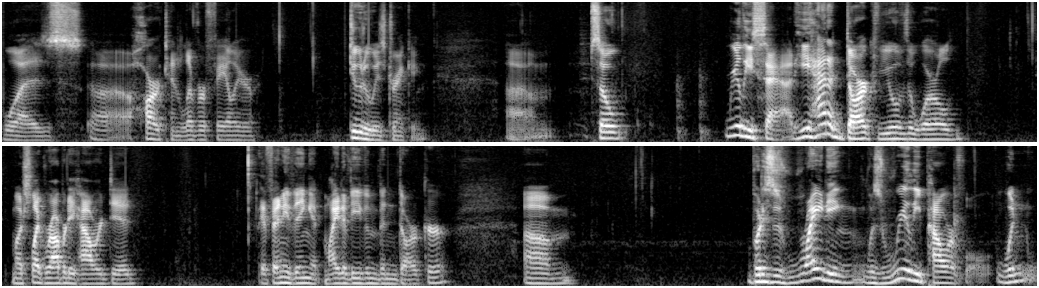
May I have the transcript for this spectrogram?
was uh, heart and liver failure due to his drinking. Um, so, really sad. He had a dark view of the world, much like Robert E. Howard did. If anything, it might have even been darker. Um, but his writing was really powerful. When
